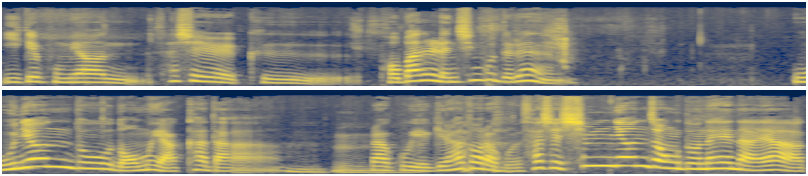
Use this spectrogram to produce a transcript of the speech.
이게 보면 사실 그 법안을 낸 친구들은 5년도 너무 약하다. 음. 라고 얘기를 하더라고요. 사실 10년 정도는 해놔야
